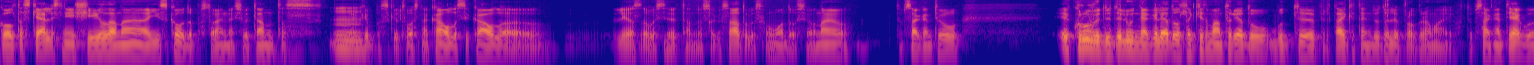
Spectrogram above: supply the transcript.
kol tas kelias neišyla, na, jį skauda pastoja, nes jau ten tas, Mm. kaip pasakyti, vos ne kaulas į kaulą liesdavosi ir ten visokios atogas formuodavosi, jau, na, jau, taip sakant, jau krūvių didelių negalėdavau atlaikyti, man turėdavo būti pritaikyta individuali programa. Jau. Taip sakant, jeigu,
